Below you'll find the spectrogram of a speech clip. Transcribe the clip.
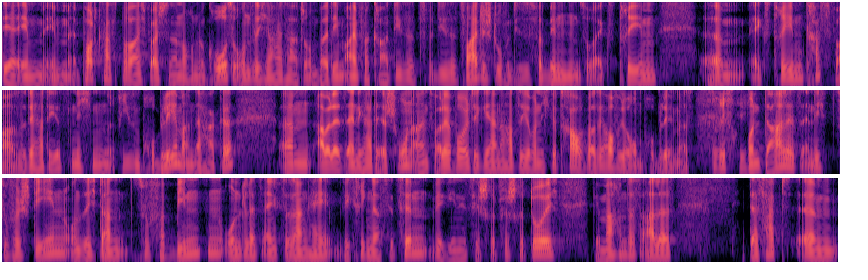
der im, im Podcast-Bereich beispielsweise noch eine große Unsicherheit hatte und bei dem einfach gerade diese, diese zweite Stufe, dieses Verbinden so extrem, ähm, extrem krass war. Also der hatte jetzt nicht ein Riesenproblem an der Hacke, ähm, aber letztendlich hatte er schon eins, weil er wollte gerne, hat sich aber nicht getraut, was ja auch wiederum ein Problem ist. Richtig. Und da letztendlich zu verstehen und sich dann zu verbinden und letztendlich zu sagen, hey, wir kriegen das jetzt hin, wir gehen jetzt hier Schritt für Schritt durch, wir machen das alles das hat ähm,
